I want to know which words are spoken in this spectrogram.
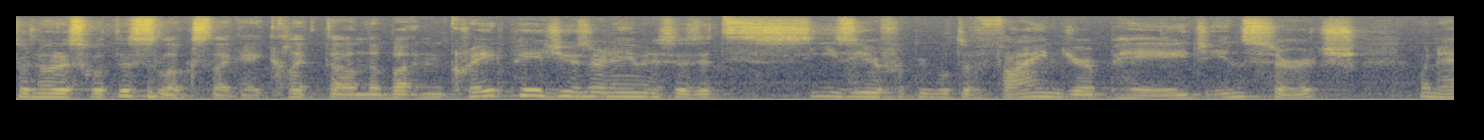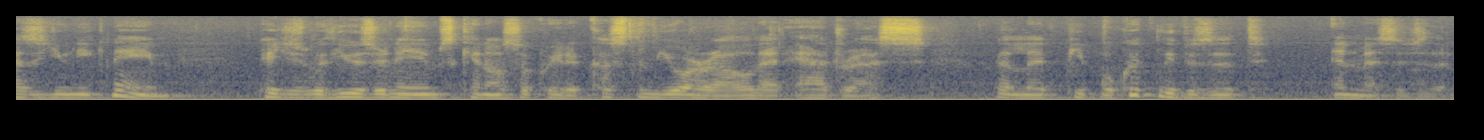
So notice what this looks like. I clicked on the button Create Page Username and it says it's easier for people to find your page in search when it has a unique name. Pages with usernames can also create a custom URL, that address, that let people quickly visit and message them.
